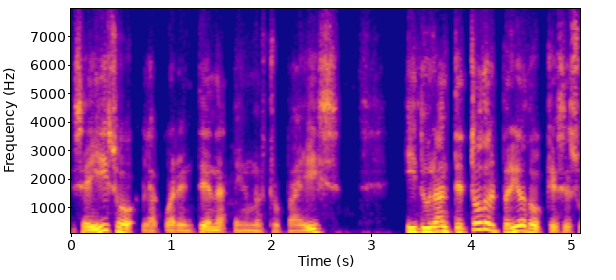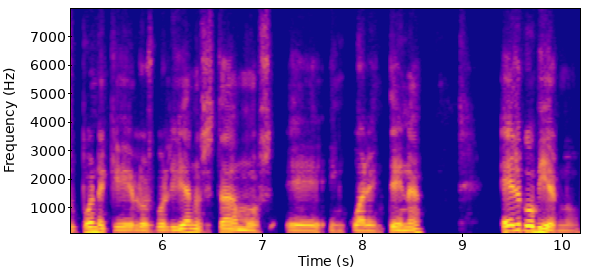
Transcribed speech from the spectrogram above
se hizo la cuarentena en nuestro país y durante todo el periodo que se supone que los bolivianos estábamos eh, en cuarentena, el gobierno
